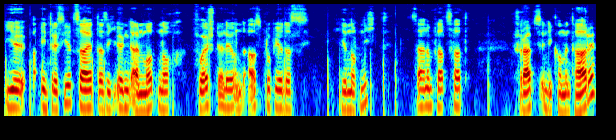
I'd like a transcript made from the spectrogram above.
ihr interessiert seid, dass ich irgendein Mod noch vorstelle und ausprobiere, das hier noch nicht seinen Platz hat, schreibt's in die Kommentare.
